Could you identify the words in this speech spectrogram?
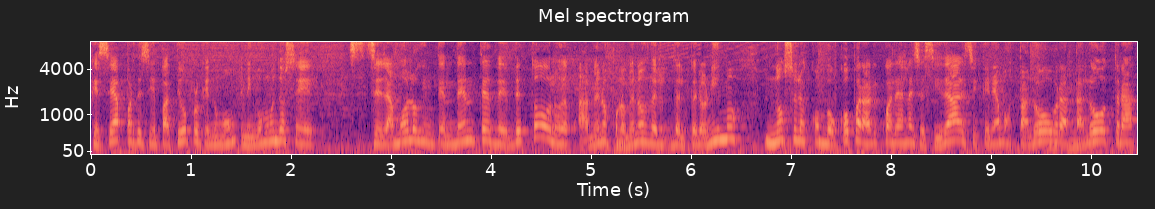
que, sea participativo, porque en ningún momento se, se llamó a los intendentes de, de todos los, al menos por lo menos del, peronismo, no se los convocó para ver cuáles es la necesidad, si queríamos tal obra, tal otra.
